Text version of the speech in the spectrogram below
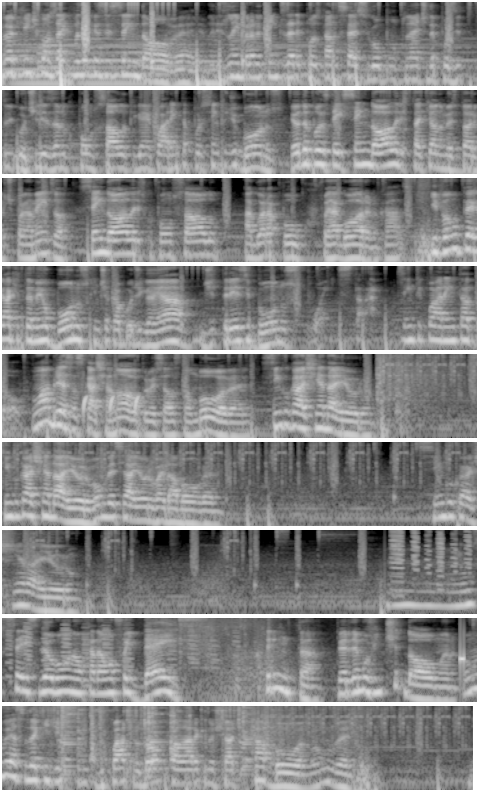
Vamos ver o que a gente consegue fazer com esses 100 doll, velho. Eles lembrando, quem quiser depositar no csgo.net, deposita utilizando o cupom SAULO que ganha 40% de bônus. Eu depositei 100 dólares, tá aqui ó, no meu histórico de pagamentos, ó. 100 dólares, cupom SAULO, agora há pouco. Foi agora, no caso. E vamos pegar aqui também o bônus que a gente acabou de ganhar de 13 bônus points, tá? 140 doll. Vamos abrir essas caixas novas pra ver se elas estão boas, velho. 5 caixinhas da Euro. 5 caixinhas da Euro. Vamos ver se a Euro vai dar bom, velho. 5 caixinhas da Euro. Sei se deu bom não. Cada uma foi 10. 30. Perdemos 20 doll, mano. Vamos ver essa daqui de, 5, de 4 doll que falaram aqui no chat que tá boa. Vamos ver.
